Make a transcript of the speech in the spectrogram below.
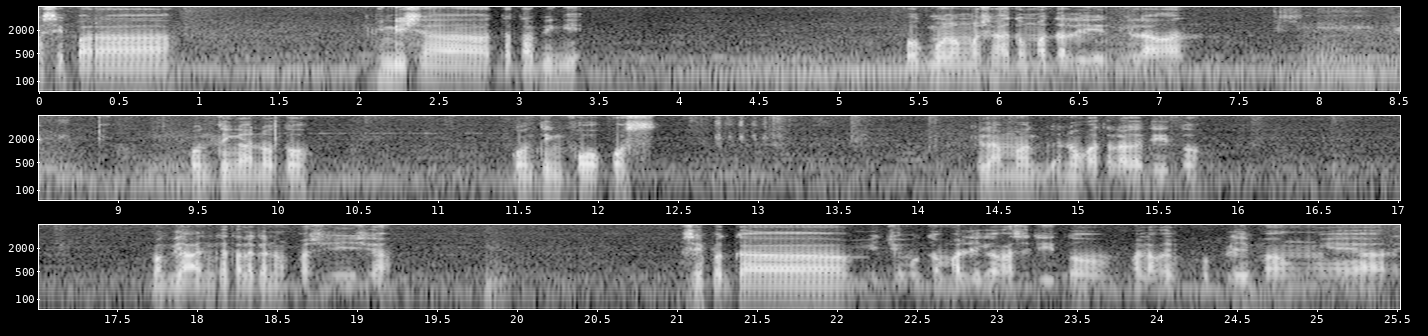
kasi para hindi siya tatabingi. Huwag mo lang masyadong madaliin. Kailangan konting ano to. Konting focus. Kailangan mag ano ka talaga dito. Maglaan ka talaga ng pasyensya. Kasi pagka medyo magkamali ka kasi dito, malaking problema ang mangyayari.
